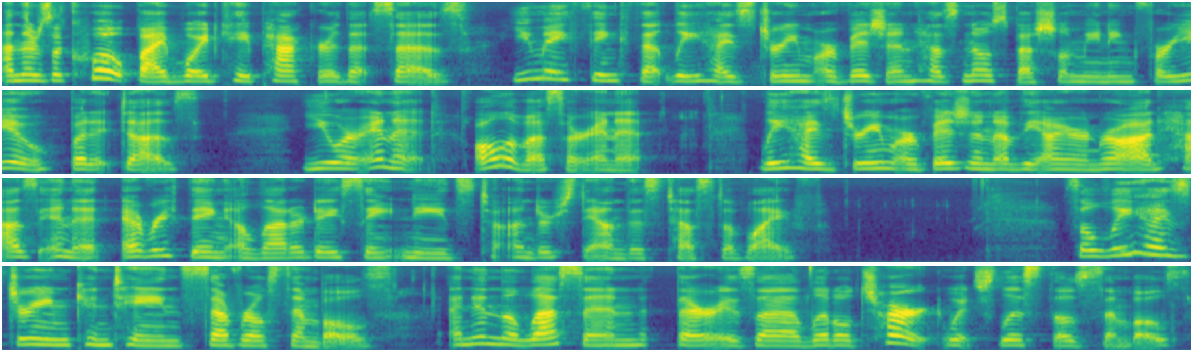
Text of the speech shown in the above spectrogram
And there's a quote by Boyd K. Packer that says, You may think that Lehi's dream or vision has no special meaning for you, but it does. You are in it. All of us are in it. Lehi's dream or vision of the iron rod has in it everything a Latter day Saint needs to understand this test of life. So Lehi's dream contains several symbols, and in the lesson, there is a little chart which lists those symbols.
